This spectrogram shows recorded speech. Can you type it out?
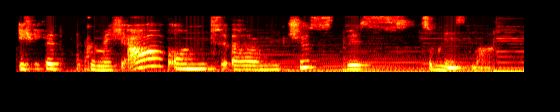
Ich bedanke mich auch und ähm, tschüss, bis zum nächsten Mal.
